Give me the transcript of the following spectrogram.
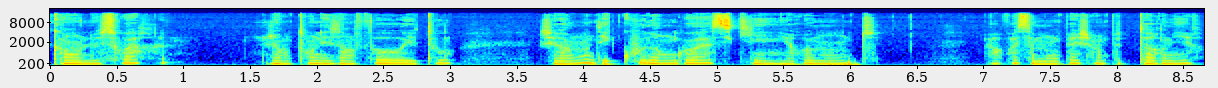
quand le soir, j'entends les infos et tout, j'ai vraiment des coups d'angoisse qui remontent. Parfois, ça m'empêche un peu de dormir.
